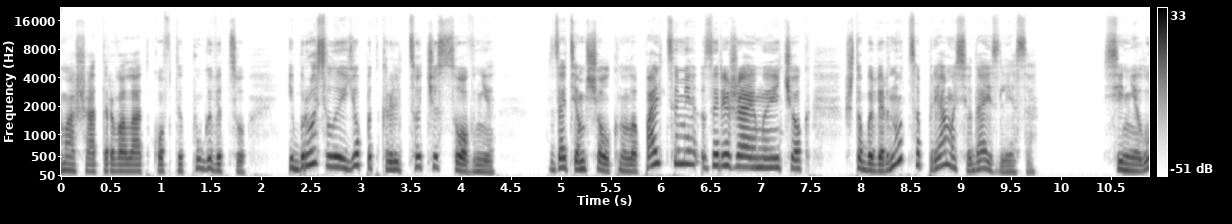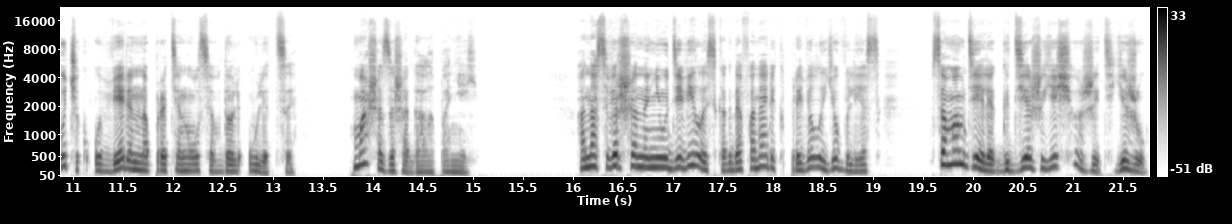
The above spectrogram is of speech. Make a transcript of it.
Маша оторвала от кофты пуговицу и бросила ее под крыльцо часовни. Затем щелкнула пальцами, заряжая маячок, чтобы вернуться прямо сюда из леса. Синий лучик уверенно протянулся вдоль улицы. Маша зашагала по ней. Она совершенно не удивилась, когда фонарик привел ее в лес. В самом деле, где же еще жить ежу?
